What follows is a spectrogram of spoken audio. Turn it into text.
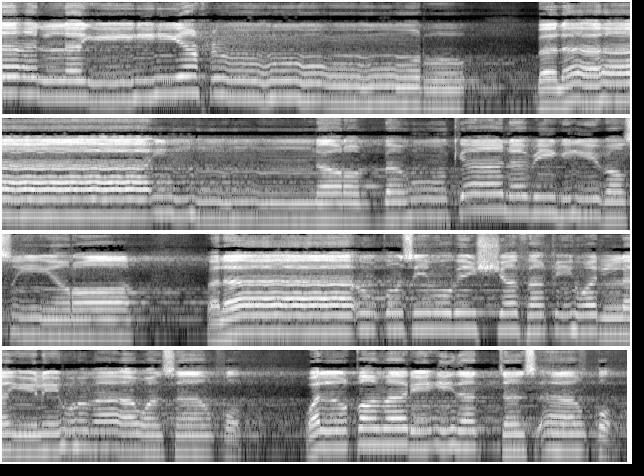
أن لن يحور. بلى إن ربه كان به بصيرا. فلا أقسم بالشفق والليل وما وساق. والقمر إذا اتساق.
